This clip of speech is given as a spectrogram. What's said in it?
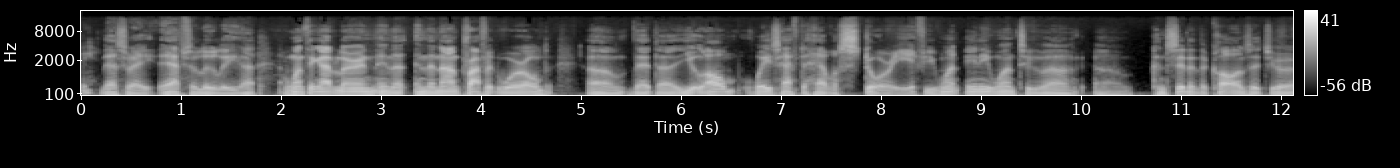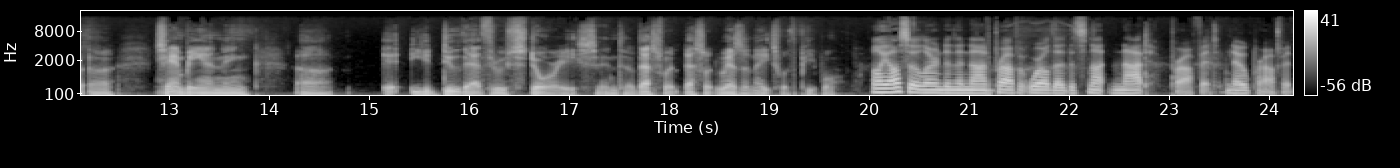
Right. That's right. Absolutely. Uh, one thing I've learned in the in the nonprofit world um, that uh, you always have to have a story if you want anyone to uh, uh consider the cause that you're uh, championing. Uh, it, you do that through stories, and so that's what that's what resonates with people. Well, I also learned in the nonprofit world that it's not not profit, no profit.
